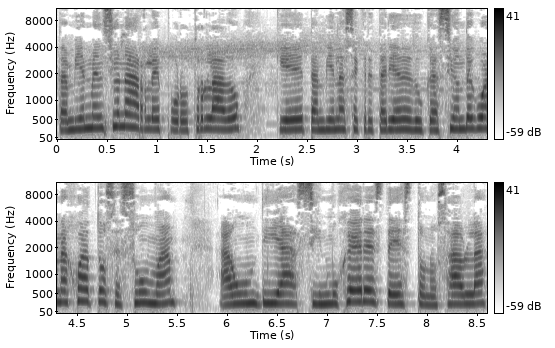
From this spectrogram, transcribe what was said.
También mencionarle, por otro lado, que también la Secretaría de Educación de Guanajuato se suma a un día sin mujeres. De esto nos habla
